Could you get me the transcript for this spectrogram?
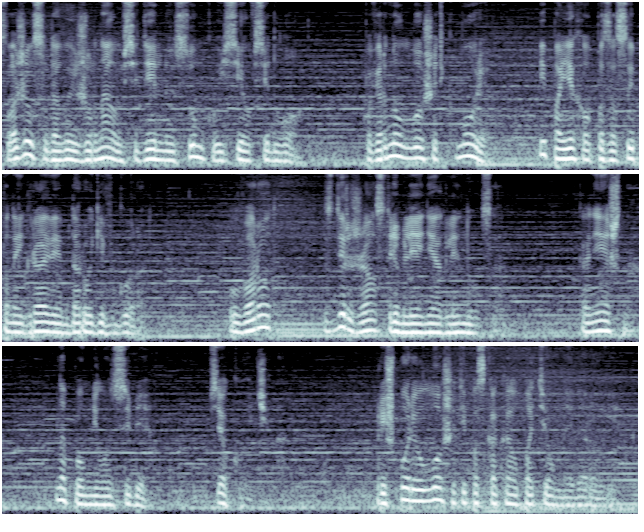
сложил судовые журналы в сидельную сумку и сел в седло. Повернул лошадь к морю и поехал по засыпанной гравием дороге в город. У ворот сдержал стремление оглянуться. Конечно, напомнил он себе, все кончено. Пришпорил лошадь и поскакал по темной дороге.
